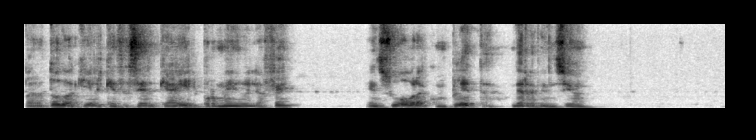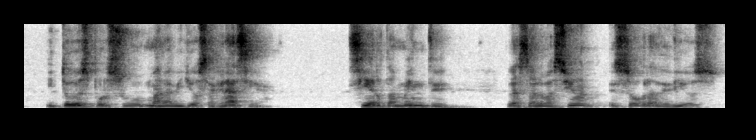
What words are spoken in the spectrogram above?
para todo aquel que se acerque a Él por medio de la fe, en su obra completa de redención. Y todo es por su maravillosa gracia. Ciertamente, la salvación es obra de Dios,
